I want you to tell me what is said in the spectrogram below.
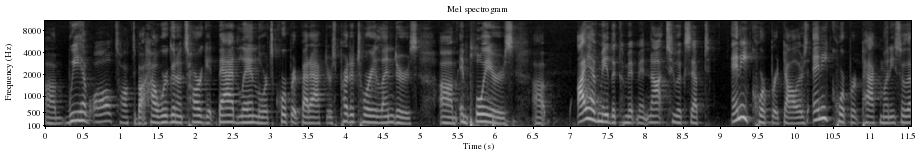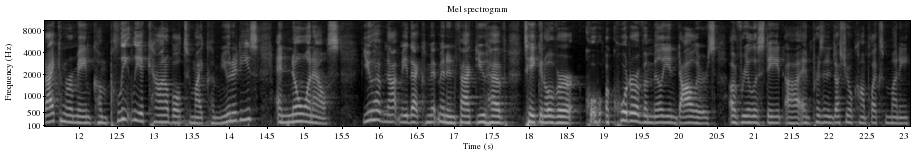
Um, we have all talked about how we're going to target bad landlords, corporate bad actors, predatory lenders, um, employers. Uh, I have made the commitment not to accept any corporate dollars, any corporate PAC money, so that I can remain completely accountable to my communities and no one else. You have not made that commitment. In fact, you have taken over qu- a quarter of a million dollars of real estate uh, and prison industrial complex money.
